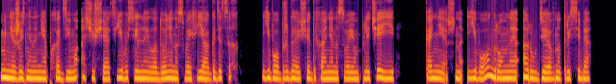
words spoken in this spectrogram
Мне жизненно необходимо ощущать его сильные ладони на своих ягодицах, его обжигающее дыхание на своем плече и, конечно, его огромное орудие внутри себя.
